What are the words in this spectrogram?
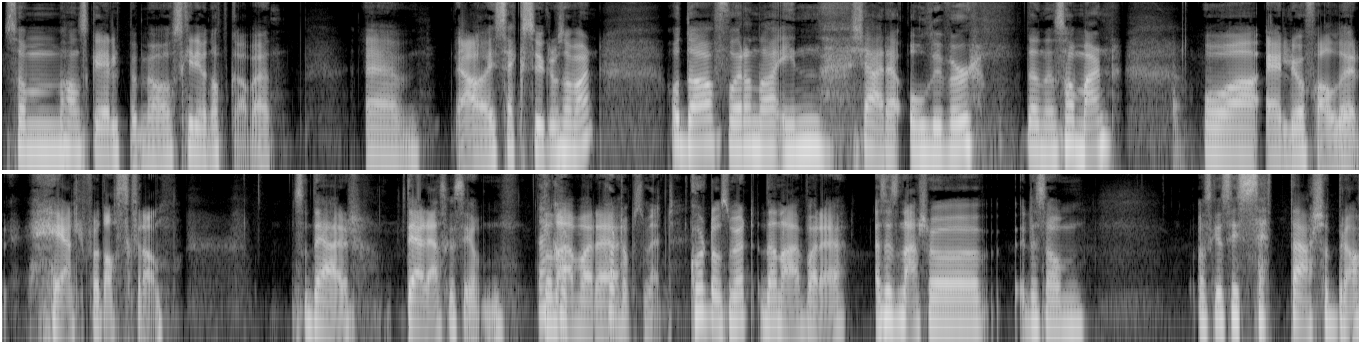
som han skal hjelpe med å skrive en oppgave eh, ja, i seks uker om sommeren. Og da får han da inn kjære Oliver denne sommeren, og Elio faller helt for fra han. Så det er det, er det jeg skal si om den. Er den kort, bare, kort oppsummert. kort oppsummert, den er bare Jeg syns den er så liksom hva skal jeg si, settet er så bra.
